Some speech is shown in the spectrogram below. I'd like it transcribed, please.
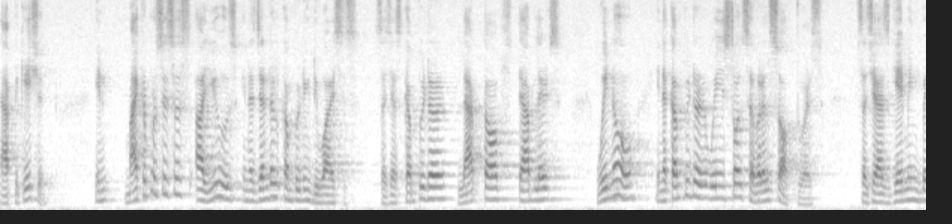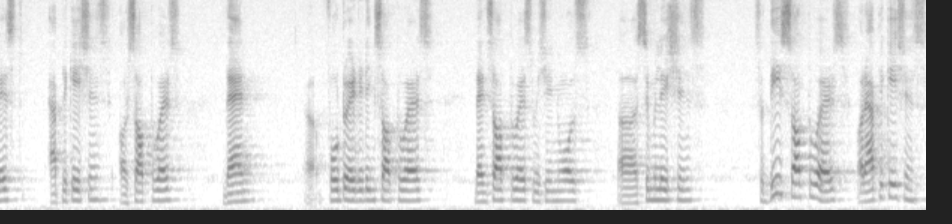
application. In microprocessors are used in a general computing devices such as computer, laptops, tablets. We know in a computer we install several softwares such as gaming based applications or softwares, then uh, photo editing softwares, then softwares which involves uh, simulations. So, these softwares or applications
